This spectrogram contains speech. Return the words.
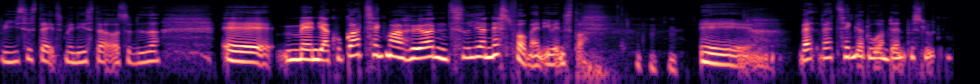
visestatsminister osv. Øh, men jeg kunne godt tænke mig at høre den tidligere næstformand i Venstre. øh, hvad, hvad tænker du om den beslutning?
